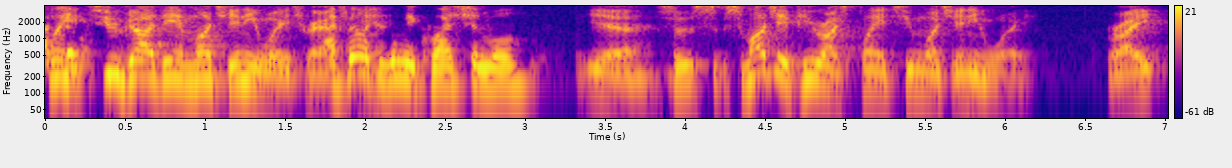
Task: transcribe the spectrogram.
Playing feel- too goddamn much anyway. Trash. I feel like man. he's gonna be questionable. Yeah. So, so Samaje Perine's playing too much anyway, right?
